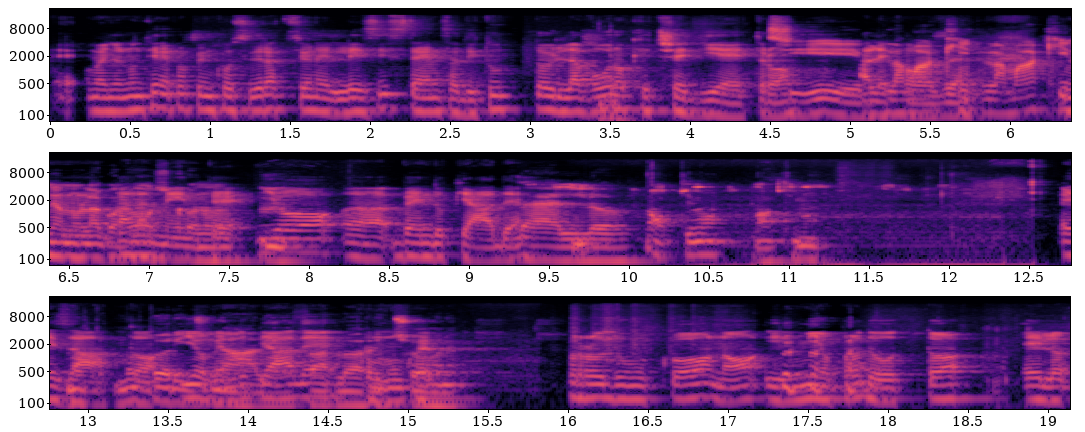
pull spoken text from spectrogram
eh, o meglio, non tiene proprio in considerazione l'esistenza di tutto il lavoro che c'è dietro. Sì, alle la, cose. macchi- la macchina non la Mm, conoscono. banalmente, io eh, vendo piade. Bello. Ottimo, ottimo. Esatto, Molto- molto io vendo piade, comunque produco no, il mio prodotto e lo,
